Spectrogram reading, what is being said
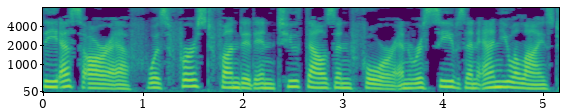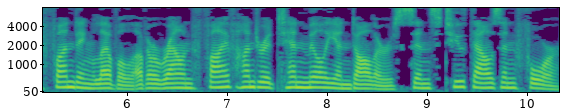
The SRF was first funded in 2004 and receives an annualized funding level of around $510 million since 2004.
